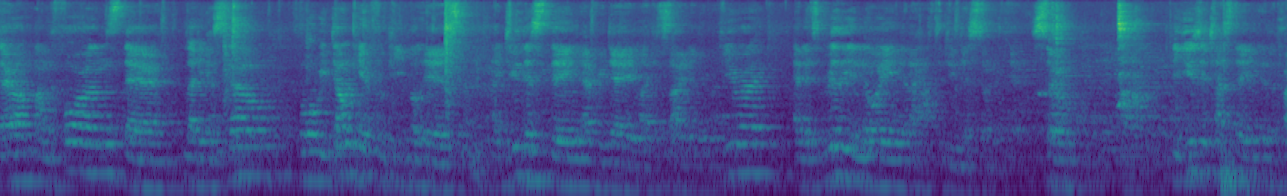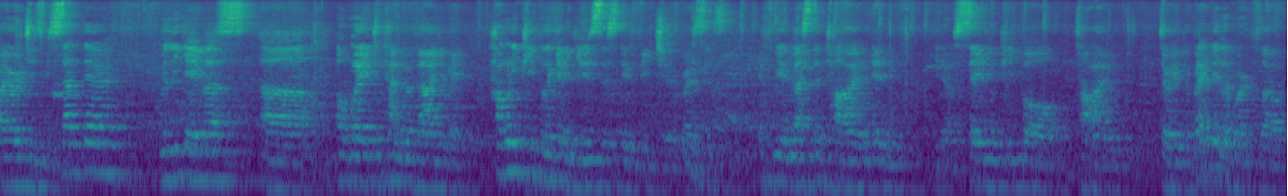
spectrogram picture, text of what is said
they're up on the forums, they're letting us know. But what we don't hear from people is, do this thing every day, like assigning a reviewer, and it's really annoying that I have to do this sort of thing. So uh, the user testing and the priorities we set there really gave us uh, a way to kind of evaluate how many people are going to use this new feature versus if we invested time in you know, saving people time during the regular workflow,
